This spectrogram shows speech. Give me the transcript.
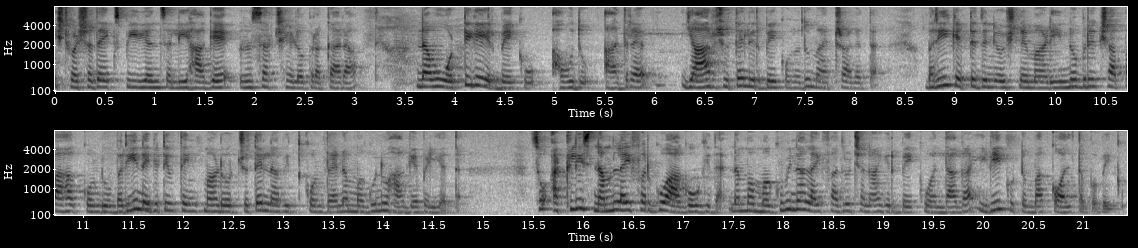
ಇಷ್ಟು ವರ್ಷದ ಎಕ್ಸ್ಪೀರಿಯನ್ಸಲ್ಲಿ ಹಾಗೆ ರಿಸರ್ಚ್ ಹೇಳೋ ಪ್ರಕಾರ ನಾವು ಒಟ್ಟಿಗೆ ಇರಬೇಕು, ಹೌದು. ಆದರೆ ಯಾರ ಜೊತೇಲಿ ಇರಬೇಕು ಅನ್ನೋದು ಮ್ಯಾಟ್ರ್ ಆಗುತ್ತೆ. ಬರೀ ಕೆಟ್ಟದನ್ನು ಯೋಚನೆ ಮಾಡಿ, ಇನ್ನೊಬ್ರಿಗೆ ಶಾಪ ಹಾಕ್ಕೊಂಡು, ಬರೀ ನೆಗೆಟಿವ್ ಥಿಂಕ್ ಮಾಡೋರ ಜೊತೇಲಿ ನಾವು ಇದ್ಕೊಂಡ್ರೆ ನಮ್ಮ ಮಗುನೂ ಹಾಗೆ ಬೆಳೆಯುತ್ತೆ. ಸೊ ಅಟ್ಲೀಸ್ಟ್ ನಮ್ಮ ಲೈಫರ್ಗೂ ಆಗೋಗಿದೆ. ನಮ್ಮ ಮಗುವಿನ ಲೈಫ್ ಆದರೂ ಚೆನ್ನಾಗಿರಬೇಕು ಅಂದಾಗ ಇಡೀ ಕುಟುಂಬ ಕಾಲ್ ತಗೋಬೇಕು.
